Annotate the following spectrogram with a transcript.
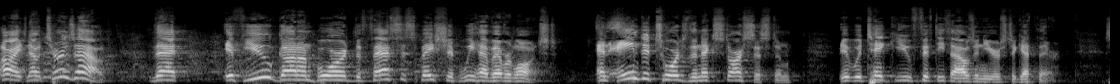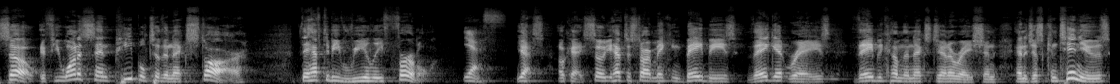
All right, now it turns out that if you got on board the fastest spaceship we have ever launched and aimed it towards the next star system, it would take you 50,000 years to get there. So, if you want to send people to the next star, they have to be really fertile. Yes. Yes, okay, so you have to start making babies, they get raised, they become the next generation, and it just continues,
